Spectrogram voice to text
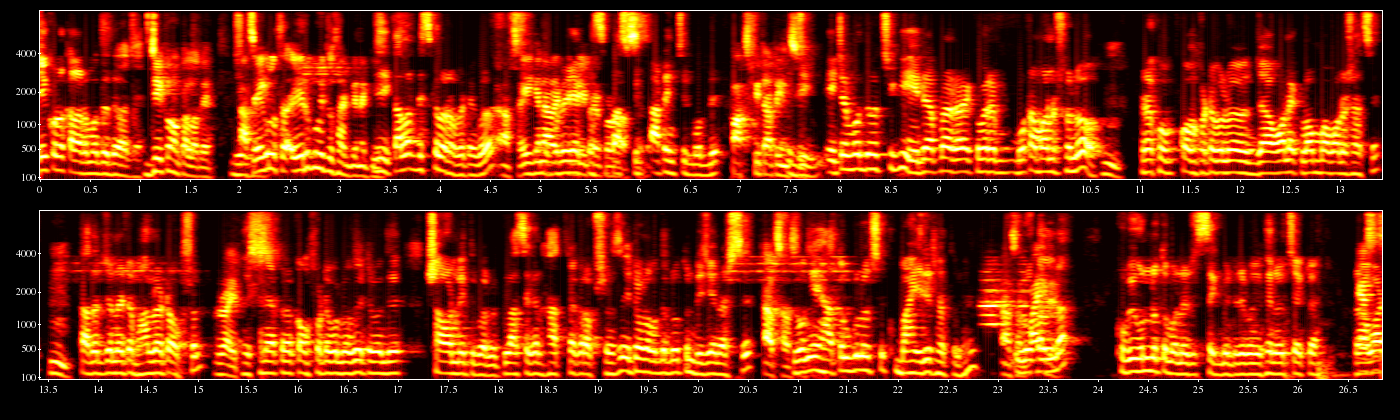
যে কোনো কালার মধ্যে দেওয়া যায়। যে কোনো কালারে আচ্ছা এগুলো এরকমই তো থাকবে নাকি? জি কালার ডিসকালার হবে এটা এগুলো। আচ্ছা এইখানে আরেকটা গ্লিটার একটা করা পাঁচ আছে। ফিট আট ইঞ্চির মধ্যে। পাঁচ ফিট আট ইঞ্চি জি এটার মধ্যে হচ্ছে কি এটা আপনার একেবারে মোটা মানুষ হলো। এটা খুব কমফোর্টেবল যা অনেক লম্বা মানুষ আছে তাদের জন্য এটা ভালো একটা অপশন রাইট এখানে আপনারা কমফোর্টেবল ভাবে এটার মধ্যে শাওয়ার নিতে পারবে প্লাস এখানে হাত রাখার অপশন আছে। এটা আমাদের নতুন ডিজাইন আসছে। আচ্ছা আচ্ছা এবং এই হাতলগুলো হচ্ছে খুব বাইরের হাতল হ্যাঁ? আচ্ছা লোকাল না। খুবই উন্নত মানের সেগমেন্টের এবং এখানে হচ্ছে একটা রাবার।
